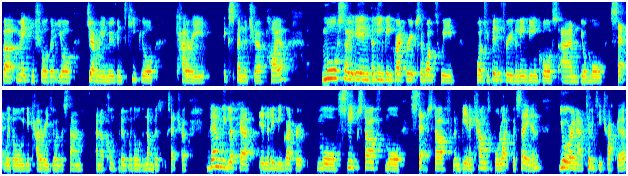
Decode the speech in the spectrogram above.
but making sure that you're generally moving to keep your calorie expenditure higher more so in the lean bean grad group so once we've once you've been through the lean bean course and you're more set with all your calories you understand and are confident with all the numbers etc then we look at in the lean bean grad group more sleep stuff more step stuff and being accountable like we're saying your own activity tracker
